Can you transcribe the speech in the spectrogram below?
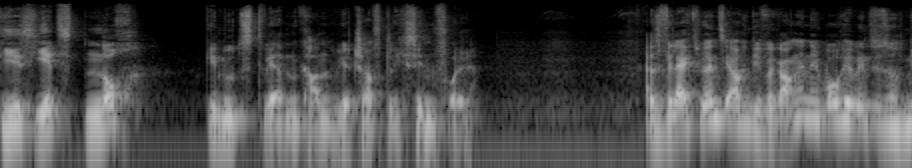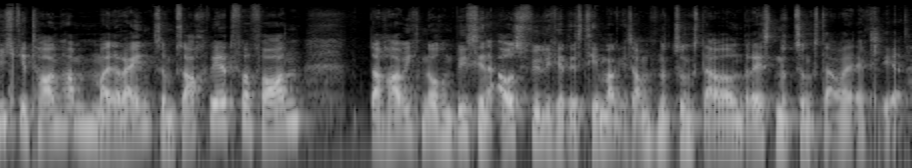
die es jetzt noch genutzt werden kann, wirtschaftlich sinnvoll. Also vielleicht hören Sie auch in die vergangene Woche, wenn Sie es noch nicht getan haben, mal rein zum Sachwertverfahren. Da habe ich noch ein bisschen ausführlicher das Thema Gesamtnutzungsdauer und Restnutzungsdauer erklärt.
